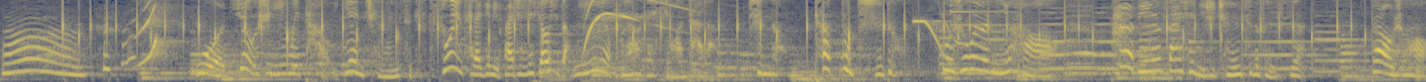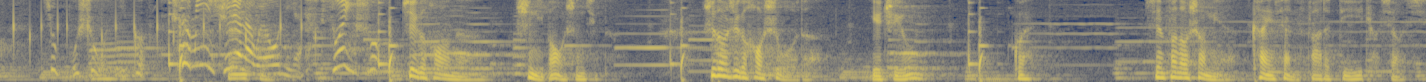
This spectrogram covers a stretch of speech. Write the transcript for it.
嗯。我就是因为讨厌陈恩赐，所以才来给你发这些消息的。你也不要再喜欢他了，真的，他不值得。我是为了你好，怕别人发现你是陈恩赐的粉丝，到时候就不是我一个，是他们一群人来围殴你。所以说，这个号呢，是你帮我申请的，知道这个号是我的，也只有你。乖，先翻到上面看一下你发的第一条消息。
